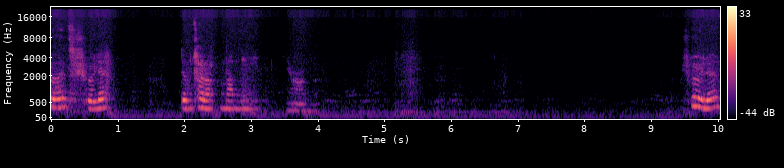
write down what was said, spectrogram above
Evet şöyle. De bu tarafından deneyeyim. Yani. Şöyle.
